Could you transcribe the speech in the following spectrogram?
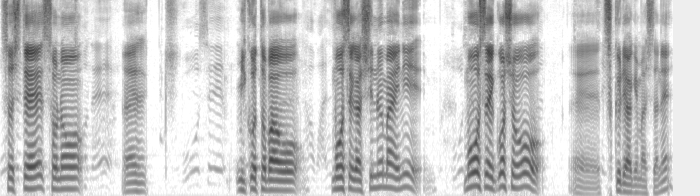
そしてその、御言葉をモーセが死ぬ前にモーセ5章を、作り上げましたね。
